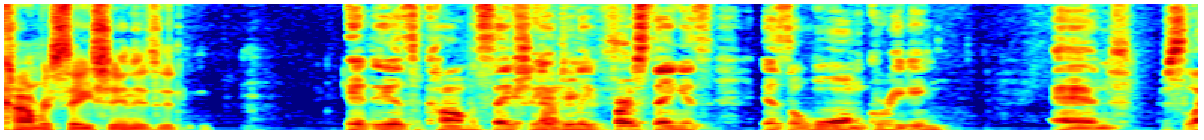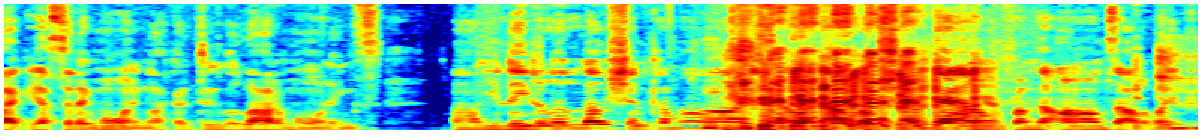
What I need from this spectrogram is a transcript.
conversation? Is it It is a conversation. I It believe first thing is is a warm greeting, and just like yesterday morning, like I do a lot of mornings. Uh, you need a little lotion. Come on, you know, and I'll lotion them down from the arms all the way,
